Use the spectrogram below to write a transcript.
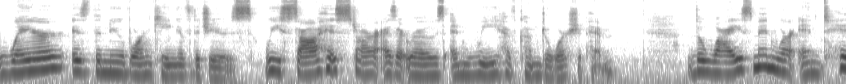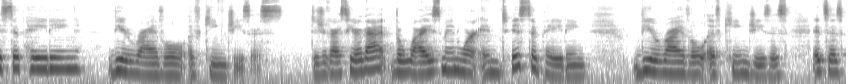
where is the newborn king of the Jews? We saw his star as it rose, and we have come to worship him. The wise men were anticipating the arrival of King Jesus. Did you guys hear that? The wise men were anticipating the arrival of King Jesus. It says,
